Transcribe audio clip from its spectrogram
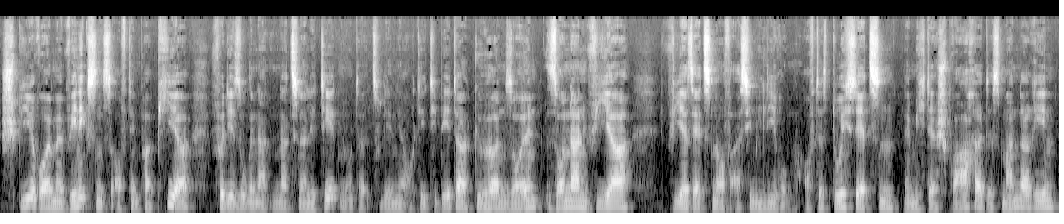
Spielräume wenigstens auf dem Papier für die sogenannten Nationalitäten, zu denen ja auch die Tibeter gehören sollen, sondern wir wir setzen auf Assimilierung, auf das Durchsetzen nämlich der Sprache des Mandarin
